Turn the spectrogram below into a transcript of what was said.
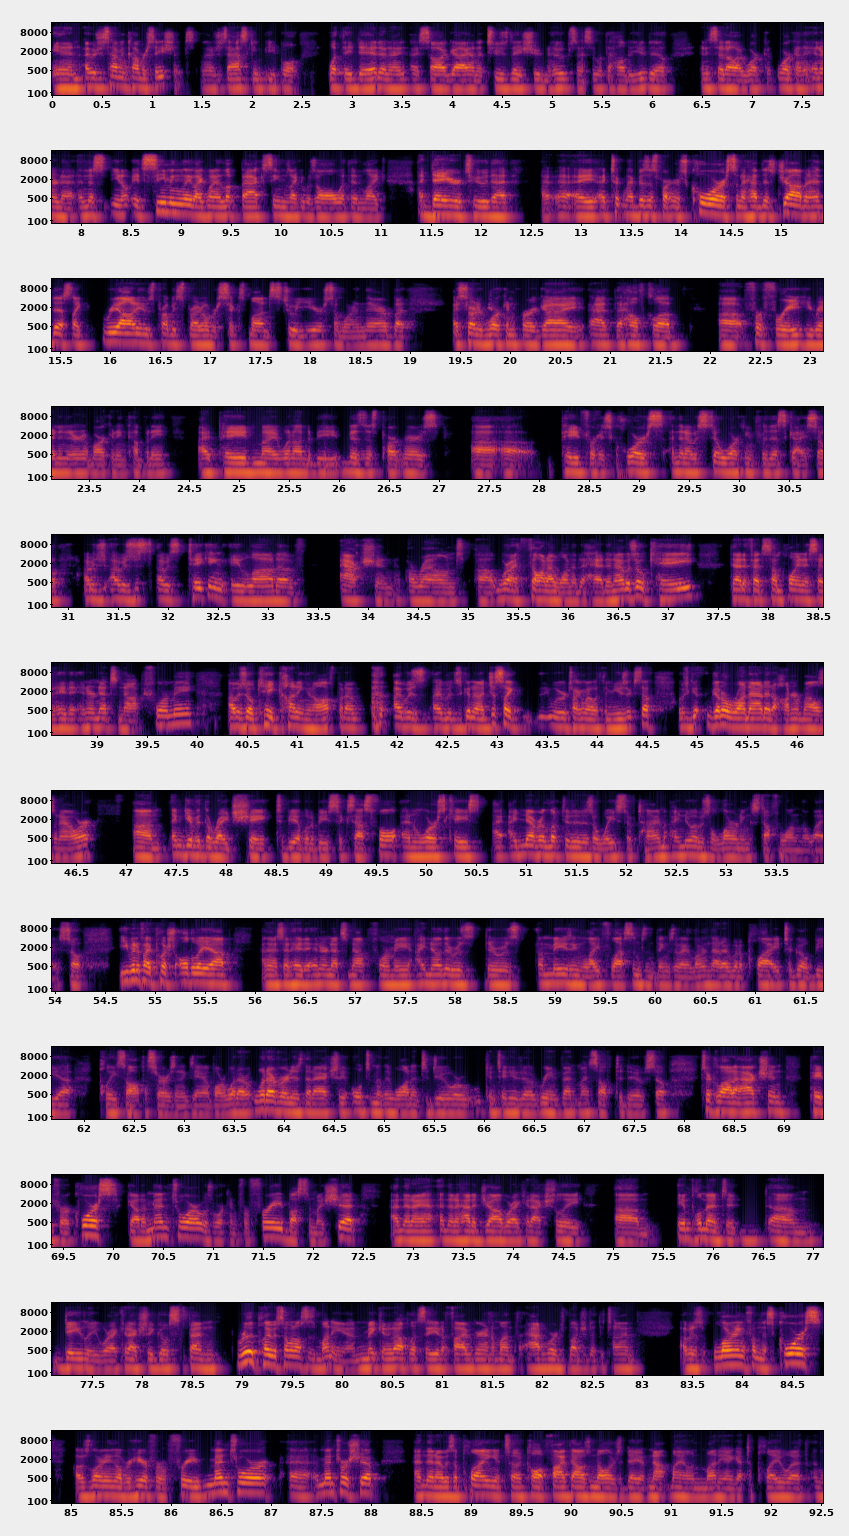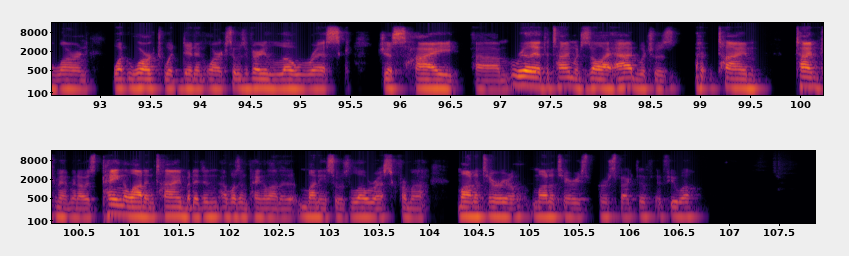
and I was just having conversations and I was just asking people what they did. And I, I, saw a guy on a Tuesday shooting hoops. And I said, What the hell do you do? And he said, Oh, I work work on the internet. And this, you know, it's seemingly like when I look back, seems like it was all within like a day or two that I, I, I took my business partner's course and I had this job and I had this. Like reality was probably spread over six months to a year somewhere in there. But I started working for a guy at the health club uh, for free. He ran an internet marketing company. I paid my went on to be business partners. Uh, uh, paid for his course and then I was still working for this guy. So I was I was just I was taking a lot of action around uh, where I thought I wanted to head. And I was okay that if at some point I said, "Hey, the internet's not for me," I was okay cutting it off. But I I was I was gonna just like we were talking about with the music stuff. I was gonna run at it 100 miles an hour. Um, and give it the right shake to be able to be successful. And worst case, I, I never looked at it as a waste of time. I knew I was learning stuff along the way. So even if I pushed all the way up and I said, "Hey, the internet's not for me," I know there was there was amazing life lessons and things that I learned that I would apply to go be a police officer, as an example, or whatever whatever it is that I actually ultimately wanted to do or continue to reinvent myself to do. So took a lot of action, paid for a course, got a mentor, was working for free, busting my shit, and then I and then I had a job where I could actually um, implement it um, daily where I could actually go spend, really play with someone else's money. I'm making it up. Let's say you had a five grand a month AdWords budget at the time. I was learning from this course. I was learning over here for a free mentor, uh, mentorship. And then I was applying it to call it $5,000 a day of not my own money. I got to play with and learn what worked, what didn't work. So it was a very low risk, just high, um, really at the time, which is all I had, which was time, time commitment. I was paying a lot in time, but I didn't, I wasn't paying a lot of money. So it was low risk from a monetary monetary perspective, if you will.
